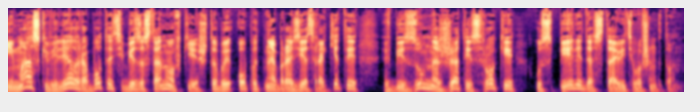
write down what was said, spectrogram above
И Маск велел работать без остановки, чтобы опытный образец ракеты в безумно сжатые сроки успели доставить в Вашингтон.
